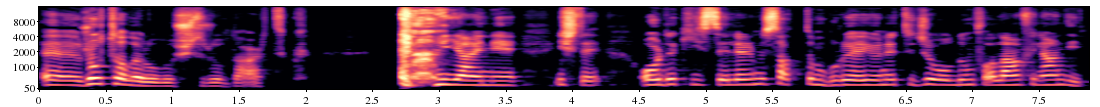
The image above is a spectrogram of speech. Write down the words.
e, rotalar oluşturuldu artık. yani işte oradaki hisselerimi sattım, buraya yönetici oldum falan filan değil.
